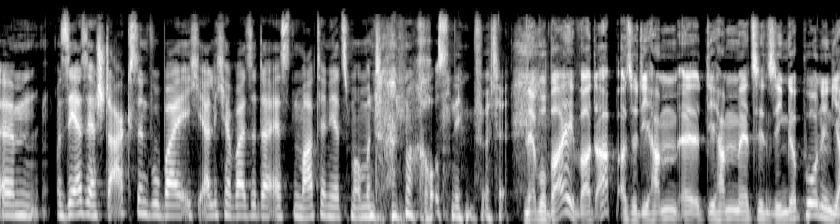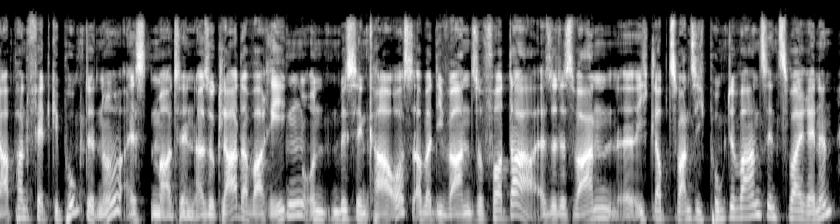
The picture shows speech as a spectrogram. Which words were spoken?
ähm, sehr, sehr stark sind, wobei ich ehrlicherweise da Aston Martin jetzt momentan mal rausnehmen würde. Na, wobei, wart ab. Also die haben, äh, die haben jetzt in Singapur und in Japan fett gepunktet, ne? Aston Martin. Also klar, da war Regen und ein bisschen Chaos, aber die waren sofort da. Also das waren, äh, ich glaube, 20 Punkte waren es in zwei Rennen.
